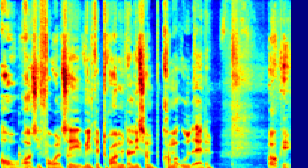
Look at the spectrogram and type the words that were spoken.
og også i forhold til, hvilke drømme, der ligesom kommer ud af det. Okay.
